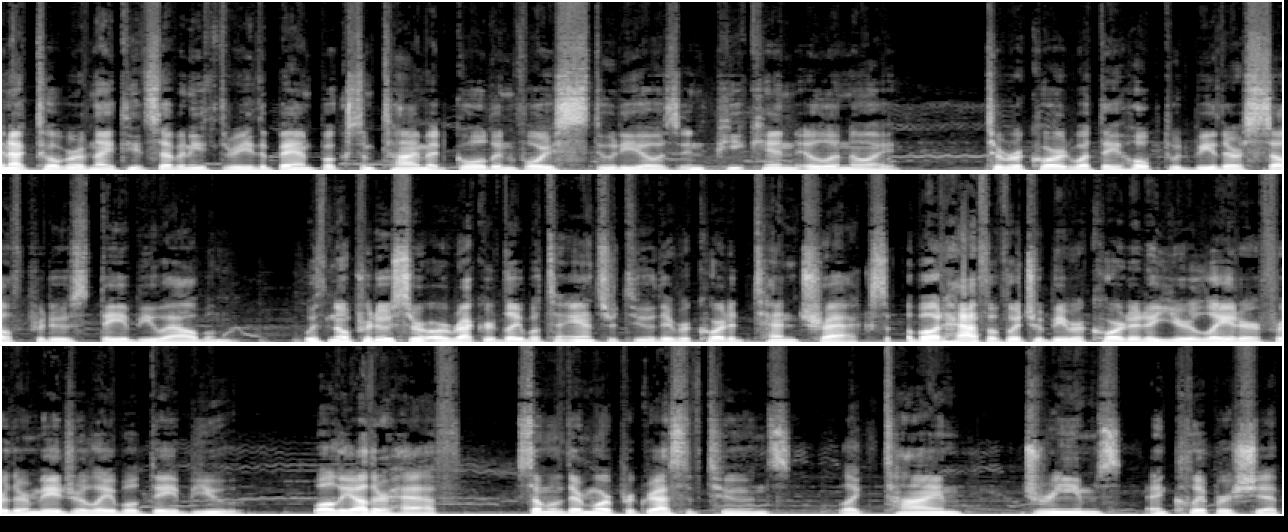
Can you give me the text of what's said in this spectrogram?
In October of 1973, the band booked some time at Golden Voice Studios in Pekin, Illinois, to record what they hoped would be their self produced debut album. With no producer or record label to answer to, they recorded 10 tracks, about half of which would be recorded a year later for their major label debut, while the other half, some of their more progressive tunes, like Time, Dreams, and Clipper Ship,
